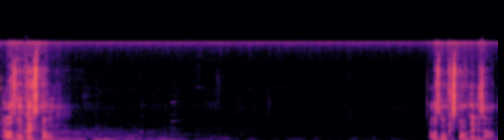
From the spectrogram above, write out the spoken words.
Elas nunca estão. Elas nunca estão organizadas.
